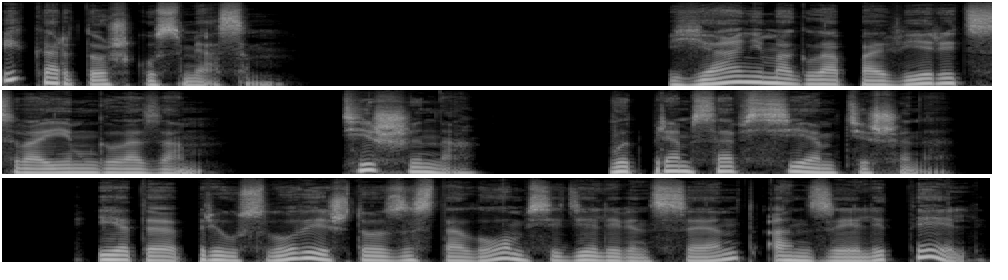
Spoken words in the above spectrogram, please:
и картошку с мясом. Я не могла поверить своим глазам. Тишина. Вот прям совсем тишина. И это при условии, что за столом сидели Винсент, Анзель и Тель.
